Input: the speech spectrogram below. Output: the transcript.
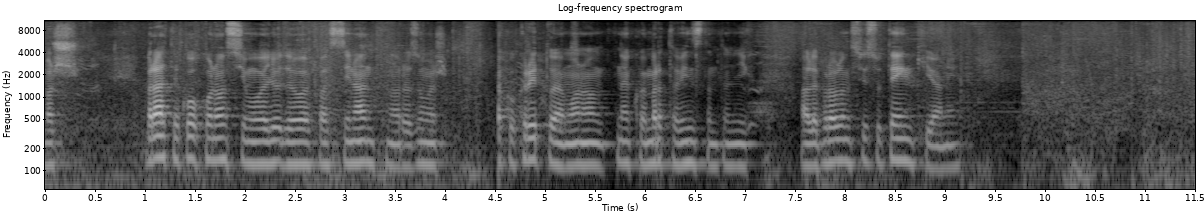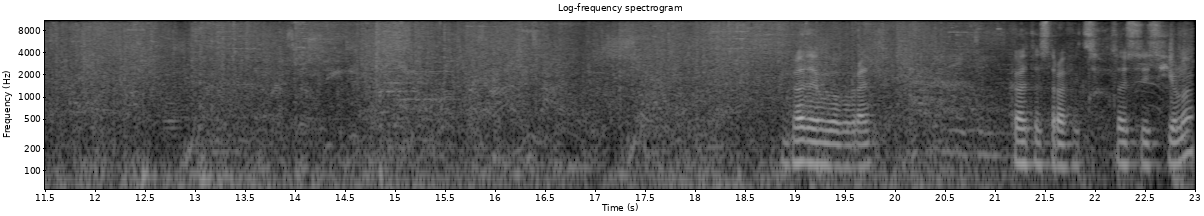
Maš, brate, koliko nosim ove ljude, ovo je fascinantno, razumeš? Ako kritujem, ono, neko je mrtav instant na njih. Ali problem, svi su tenki, oni. Gledaj ulogu, brate. Katastrofica. Sad se ishilo.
